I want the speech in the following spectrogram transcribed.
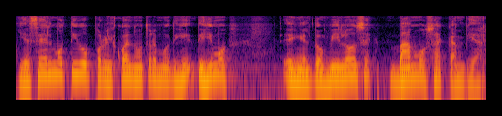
Y ese es el motivo por el cual nosotros dijimos, en el 2011 vamos a cambiar.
